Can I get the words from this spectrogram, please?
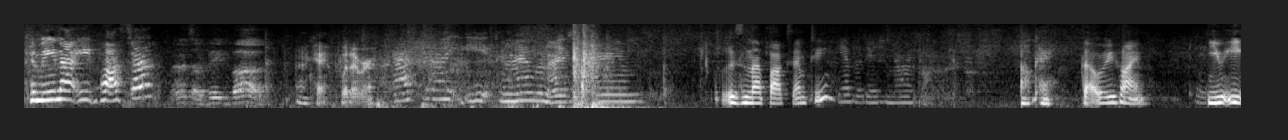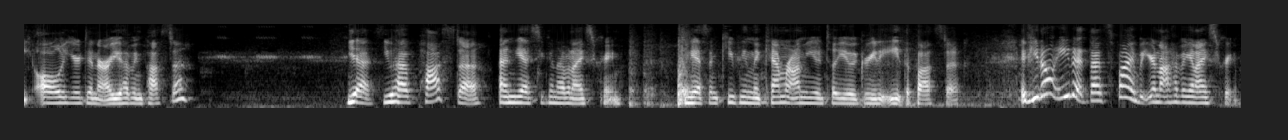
Can we not eat pasta? That's a big bug. Okay, whatever. After I eat, can I have an ice cream? Isn't that box empty? Yeah, but there's another box. Okay, that would be fine. You eat all your dinner. Are you having pasta? Yes, you have pasta, and yes, you can have an ice cream. And yes, I'm keeping the camera on you until you agree to eat the pasta. If you don't eat it, that's fine, but you're not having an ice cream.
